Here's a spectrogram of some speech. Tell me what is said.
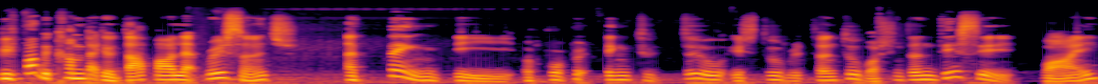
before we come back to DARPA lab research, I think the appropriate thing to do is to return to Washington DC. Why?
